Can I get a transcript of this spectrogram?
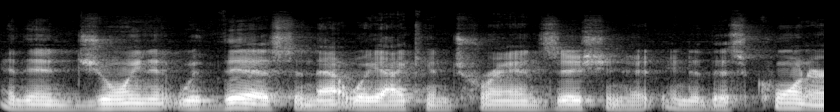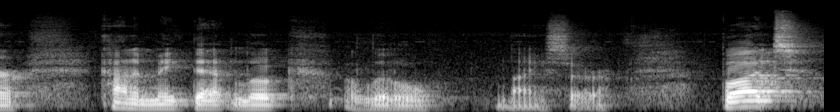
and then join it with this and that way I can transition it into this corner, kind of make that look a little nicer. But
